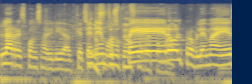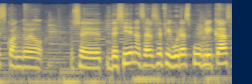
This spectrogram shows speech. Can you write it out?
la responsabilidad que Sí, tenemos, pero el problema es cuando se deciden hacerse figuras públicas,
